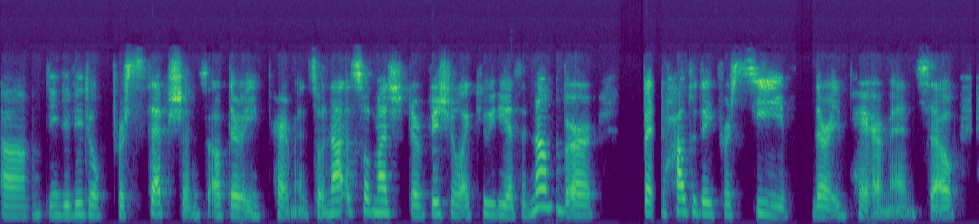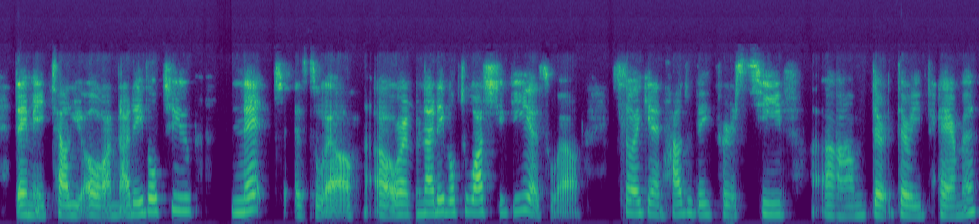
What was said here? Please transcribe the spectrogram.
um, the individual perceptions of their impairment. So not so much their visual acuity as a number, but how do they perceive their impairment? So they may tell you, oh, I'm not able to knit as well, uh, or I'm not able to watch TV as well. So again, how do they perceive um, their, their impairment?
